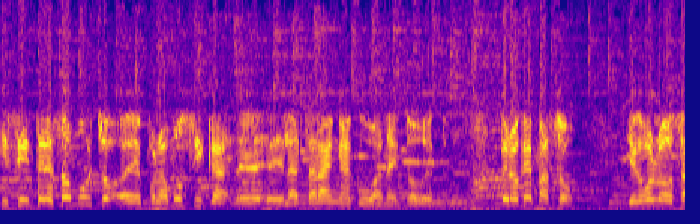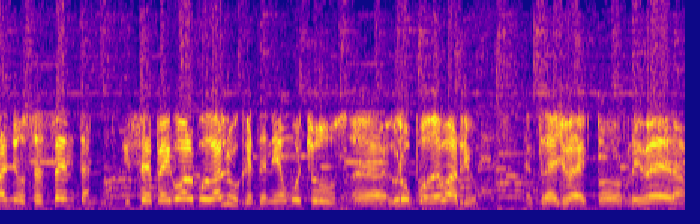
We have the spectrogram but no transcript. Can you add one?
y se interesó mucho eh, por la música de, de la charanga cubana y todo esto. Pero ¿qué pasó? Llegó los años 60 y se pegó al Bugalú, que tenía muchos eh, grupos de barrio, entre ellos Héctor Rivera,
